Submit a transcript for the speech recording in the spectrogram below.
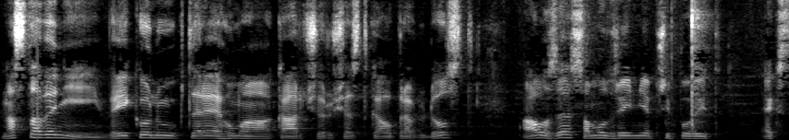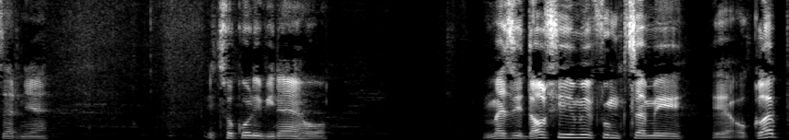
Nastavení výkonu, kterého má Karcher 6 opravdu dost, a lze samozřejmě připojit externě i cokoliv jiného. Mezi dalšími funkcemi je oklep,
